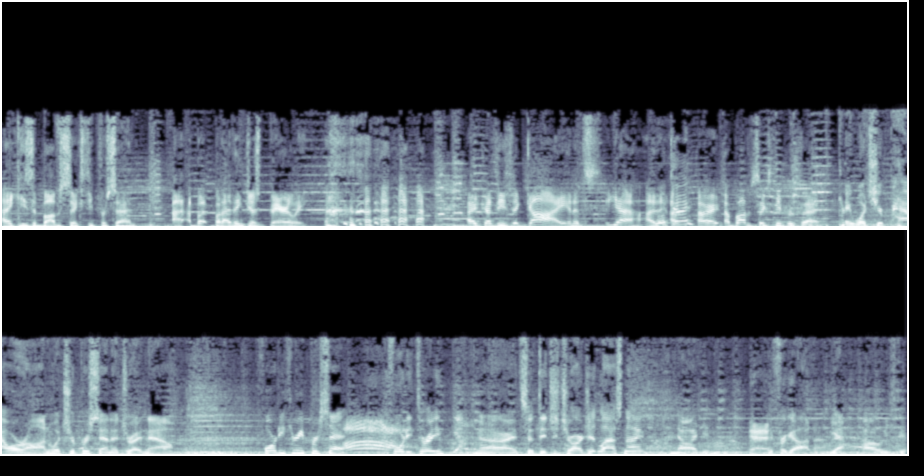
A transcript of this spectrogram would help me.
I think he's above 60%. I, but but I think just barely. Because he's a guy, and it's, yeah. I think, Okay. all right, above 60%. Okay, what's your power on? What's your percentage right now? 43%. Ah! 43. Yeah. All right. So did you charge it last night? No, I didn't. Yeah, You forgot. Huh? Yeah, I always do.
